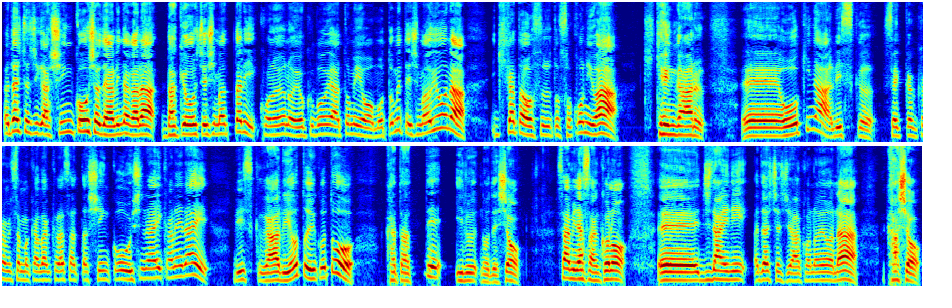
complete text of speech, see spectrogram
私たちが信仰者でありながら妥協してしまったりこの世の欲望や富を求めてしまうような生き方をするとそこには危険がある、えー、大きなリスク。せっかく神様からくださった信仰を失いかねないリスクがあるよということを語っているのでしょう。さあ皆さんこの、えー、時代に私たちはこのような箇所。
